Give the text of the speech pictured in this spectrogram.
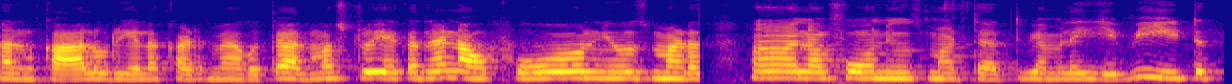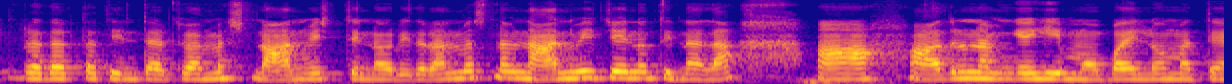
ನನ್ನ ಕಾಲು ಉರಿ ಎಲ್ಲ ಕಡಿಮೆ ಆಗುತ್ತೆ. ಆಲ್ಮೋಸ್ಟು ಯಾಕಂದರೆ ನಾವು ಫೋನ್ ಯೂಸ್ ಮಾಡೋದು ನಾವು ಫೋನ್ ಯೂಸ್ ಮಾಡ್ತಾ ಇರ್ತೀವಿ. ಆಮೇಲೆ ಹೆವಿ ಈಟದ ಪದಾರ್ಥ ತಿಂತಾ ಇರ್ತೀವಿ. ಆಲ್ಮೋಸ್ಟ್ ನಾನ್ ವೆಜ್ ತಿನ್ನೋರು ಇದ್ದಾರೆ ಆಲ್ಮೋಸ್ಟ್ ನಾವು ನಾನ್ ವೆಜ್ ಏನೂ ತಿನ್ನಲ್ಲ. ಆದರೂ ನಮಗೆ ಈ ಮೊಬೈಲು ಮತ್ತು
